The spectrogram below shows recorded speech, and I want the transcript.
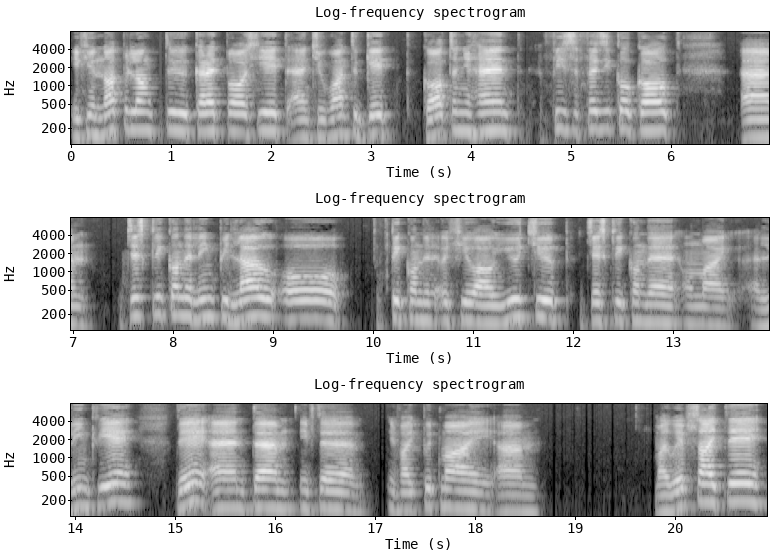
if you not belong to Karatbars yet and you want to get gold on your hand physical gold um, just click on the link below or click on the if you are youtube just click on the on my uh, link there there and um, if the if i put my um, my website there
